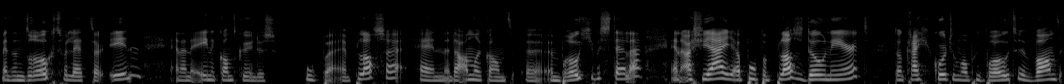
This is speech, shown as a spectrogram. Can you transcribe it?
met een droogtoilet erin. En aan de ene kant kun je dus poepen en plassen. En aan de andere kant eh, een broodje bestellen. En als jij jouw poep en plas doneert, dan krijg je korting op je broden. Want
